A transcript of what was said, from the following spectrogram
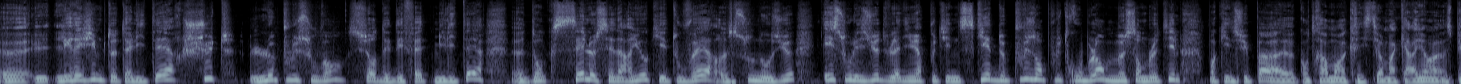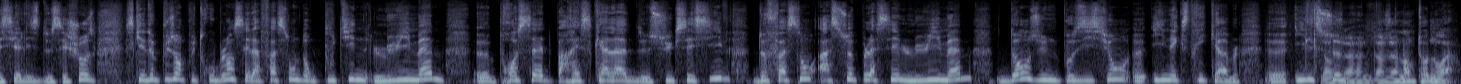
les régimes totalitaires chutent le plus souvent sur des défaites militaires, donc c'est le scénario qui est ouvert sous nos yeux et sous les yeux de Vladimir Poutine. Ce qui est de plus en plus troublant, me semble-t-il, moi qui ne suis pas, contrairement à Christian Macarian, un spécialiste de ces choses. Ce qui est de plus en plus troublant, c'est la façon dont Poutine lui-même euh, procède par escalade successive de façon à se placer lui-même dans une position euh, inextricable. Euh, il dans, se... un, dans un entonnoir.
